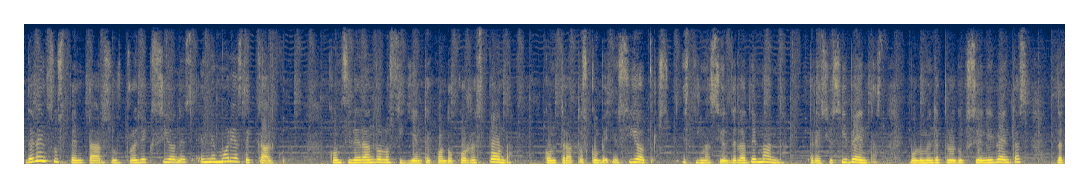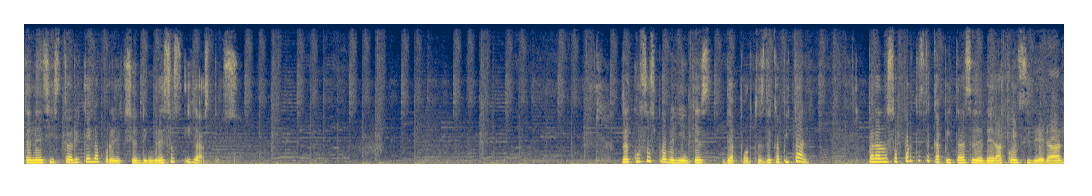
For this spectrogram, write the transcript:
deben sustentar sus proyecciones en memorias de cálculo, considerando lo siguiente cuando corresponda, contratos, convenios y otros, estimación de la demanda, precios y ventas, volumen de producción y ventas, la tenencia histórica y la proyección de ingresos y gastos. Recursos provenientes de aportes de capital. Para los aportes de capital se deberá considerar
